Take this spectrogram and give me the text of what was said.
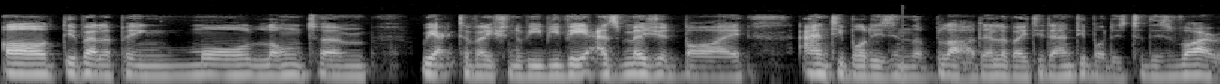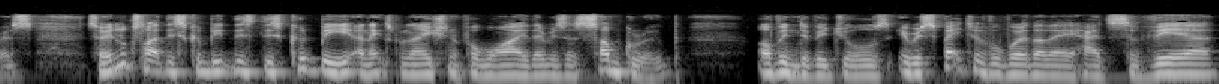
are developing more long term reactivation of EBV as measured by antibodies in the blood, elevated antibodies to this virus. So it looks like this could be this this could be an explanation for why there is a subgroup of individuals, irrespective of whether they had severe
